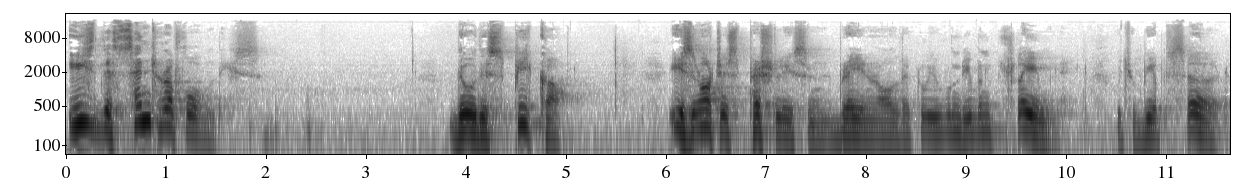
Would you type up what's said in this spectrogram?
is the center of all this. Though the speaker is not a specialist in brain and all that, we wouldn't even claim it, which would be absurd.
